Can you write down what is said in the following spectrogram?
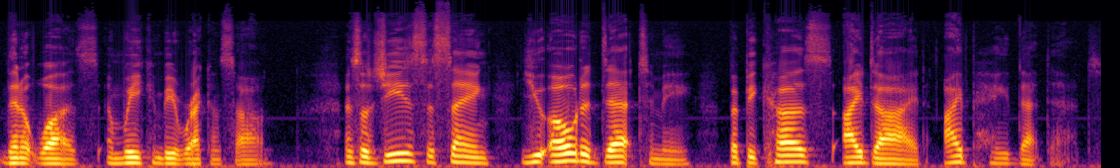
then it was, and we can be reconciled. And so Jesus is saying, "You owed a debt to me, but because I died, I paid that debt."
